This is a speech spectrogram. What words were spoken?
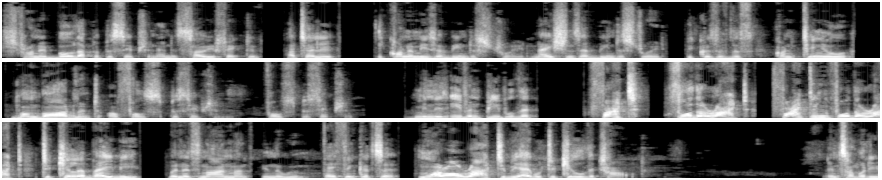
Just trying to build up a perception. And it's so effective. I tell you, economies have been destroyed, nations have been destroyed because of this continual bombardment of false perception. False perception. I mean, there's even people that fight for the right, fighting for the right to kill a baby when it's nine months in the womb. They think it's a moral right to be able to kill the child. And somebody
